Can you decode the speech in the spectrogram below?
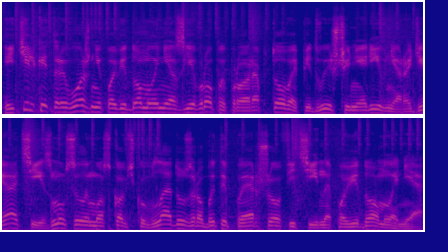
і тільки тривожні повідомлення з Європи про раптове підвищення рівня радіації змусили московську владу зробити перше офіційне повідомлення,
